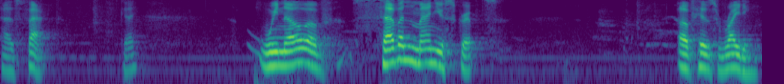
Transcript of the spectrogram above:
as fact. Okay? We know of seven manuscripts of his writing.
